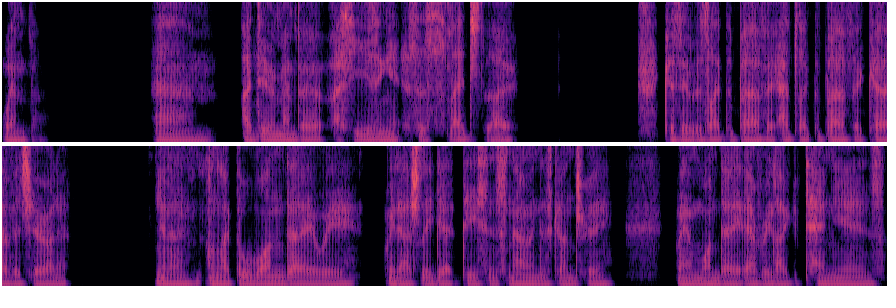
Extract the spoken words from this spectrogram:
Wimp. Um, I do remember us using it as a sledge though. Because it was like the perfect, had like the perfect curvature on it. You know, on like the one day we, we'd actually get decent snow in this country. When one day every like 10 years.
